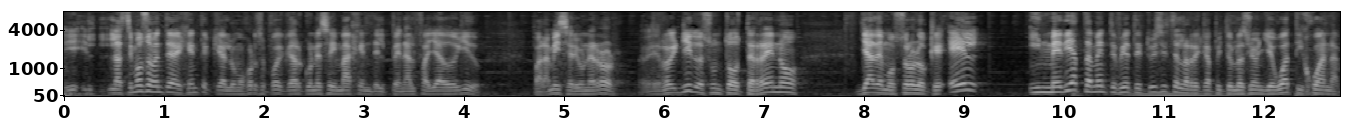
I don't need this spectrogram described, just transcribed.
Y, y lastimosamente hay gente que a lo mejor se puede quedar con esa imagen del penal fallado de Guido. Para mí sería un error. Eh, Guido es un todoterreno, ya demostró lo que él inmediatamente, fíjate, tú hiciste la recapitulación, llegó a Tijuana.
